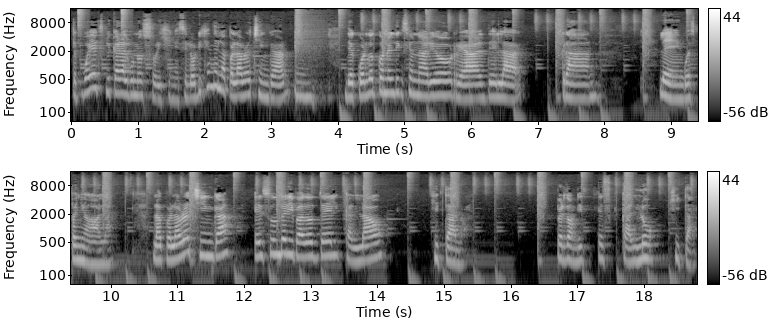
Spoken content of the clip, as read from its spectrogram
Te voy a explicar algunos orígenes. El origen de la palabra chingar, mm, de acuerdo con el diccionario real de la gran lengua española, la palabra chinga es un derivado del calao gitano. Perdón, es caló gitano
